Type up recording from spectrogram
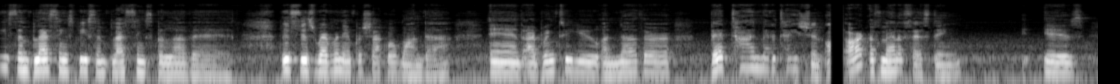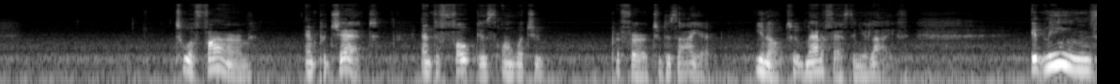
Peace and blessings, peace and blessings, beloved. This is Reverend Empress Chakra Wanda, and I bring to you another bedtime meditation. The art of manifesting is to affirm and project and to focus on what you prefer to desire, you know, to manifest in your life. It means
